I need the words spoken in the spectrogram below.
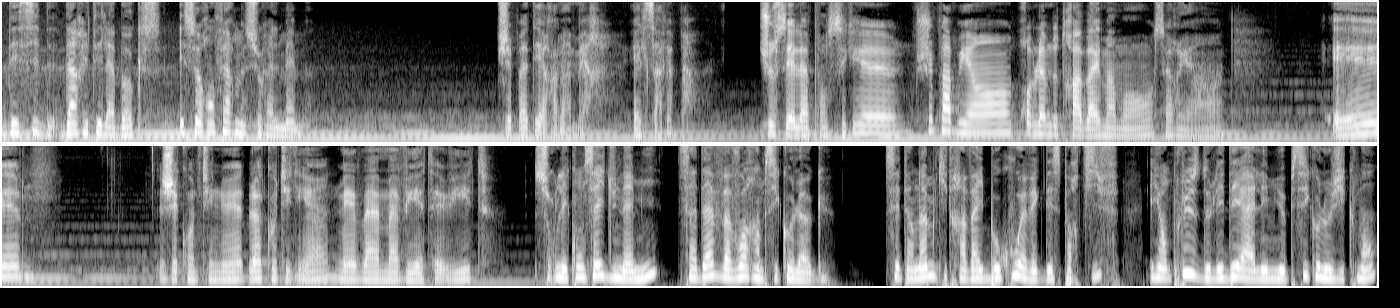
décide d'arrêter la boxe et se renferme sur elle-même. Je vais pas dire à ma mère. Elle savait pas. Je sais, elle a pensé que je suis pas bien, problème de travail, maman, c'est rien. Et j'ai continué le quotidien, mais ben, ma vie était vide. Sur les conseils d'une amie, Sadaf va voir un psychologue. C'est un homme qui travaille beaucoup avec des sportifs, et en plus de l'aider à aller mieux psychologiquement,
